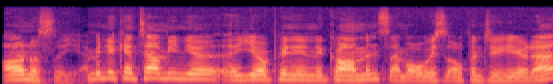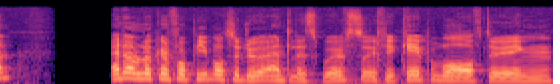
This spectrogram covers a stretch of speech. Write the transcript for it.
Honestly. I mean, you can tell me your, uh, your opinion in the comments. I'm always open to hear that. And I'm looking for people to do Endless with. So if you're capable of doing...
